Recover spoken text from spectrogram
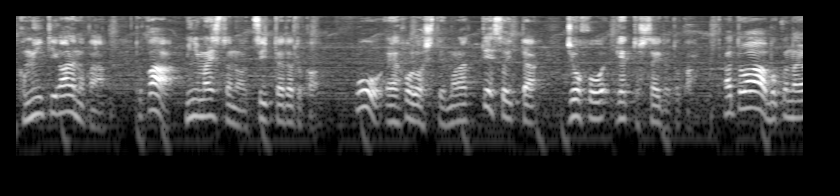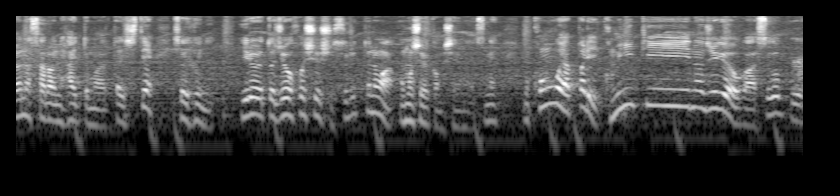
コミュニティがあるのかなとかミニマリストのツイッターだとかをフォローしてもらってそういった情報をゲットしたりだとか。あとは僕のようなサロンに入ってもらったりしてそういうふうにいろいろと情報収集するっていうのは面白いかもしれないですね。今後やっぱりコミュニティの授業がすごく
